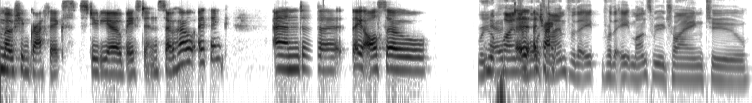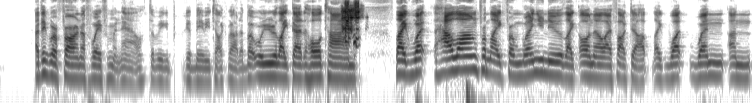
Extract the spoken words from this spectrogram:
motion graphics studio based in Soho, I think. And uh, they also were you, you know, applying the whole time for the eight for the eight months? Were you trying to? I think we're far enough away from it now that we could maybe talk about it. But were you like that whole time? like what? How long from like from when you knew like oh no I fucked up? Like what when um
